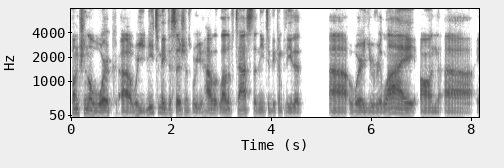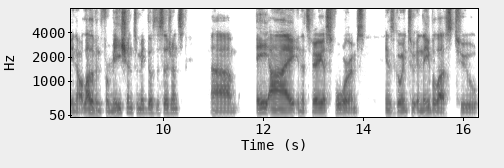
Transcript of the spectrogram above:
functional work uh, where you need to make decisions, where you have a lot of tasks that need to be completed, uh, where you rely on uh, you know a lot of information to make those decisions. Um, AI in its various forms is going to enable us to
